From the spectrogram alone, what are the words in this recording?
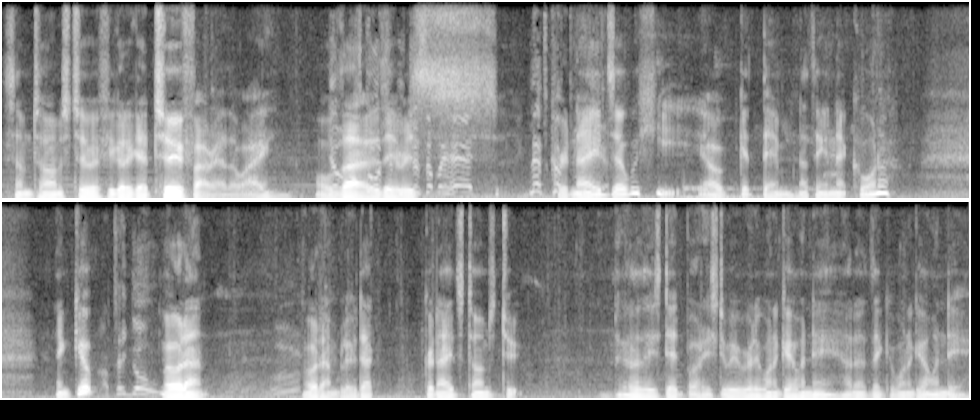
sometimes too if you've got to go too far out of the way. Although there is grenades over here. I'll get them. Nothing in that corner. Thank you. I'll take those. Well done. Well done, Blue Duck. Grenades times two. Look at all these dead bodies. Do we really want to go in there? I don't think we want to go in there.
